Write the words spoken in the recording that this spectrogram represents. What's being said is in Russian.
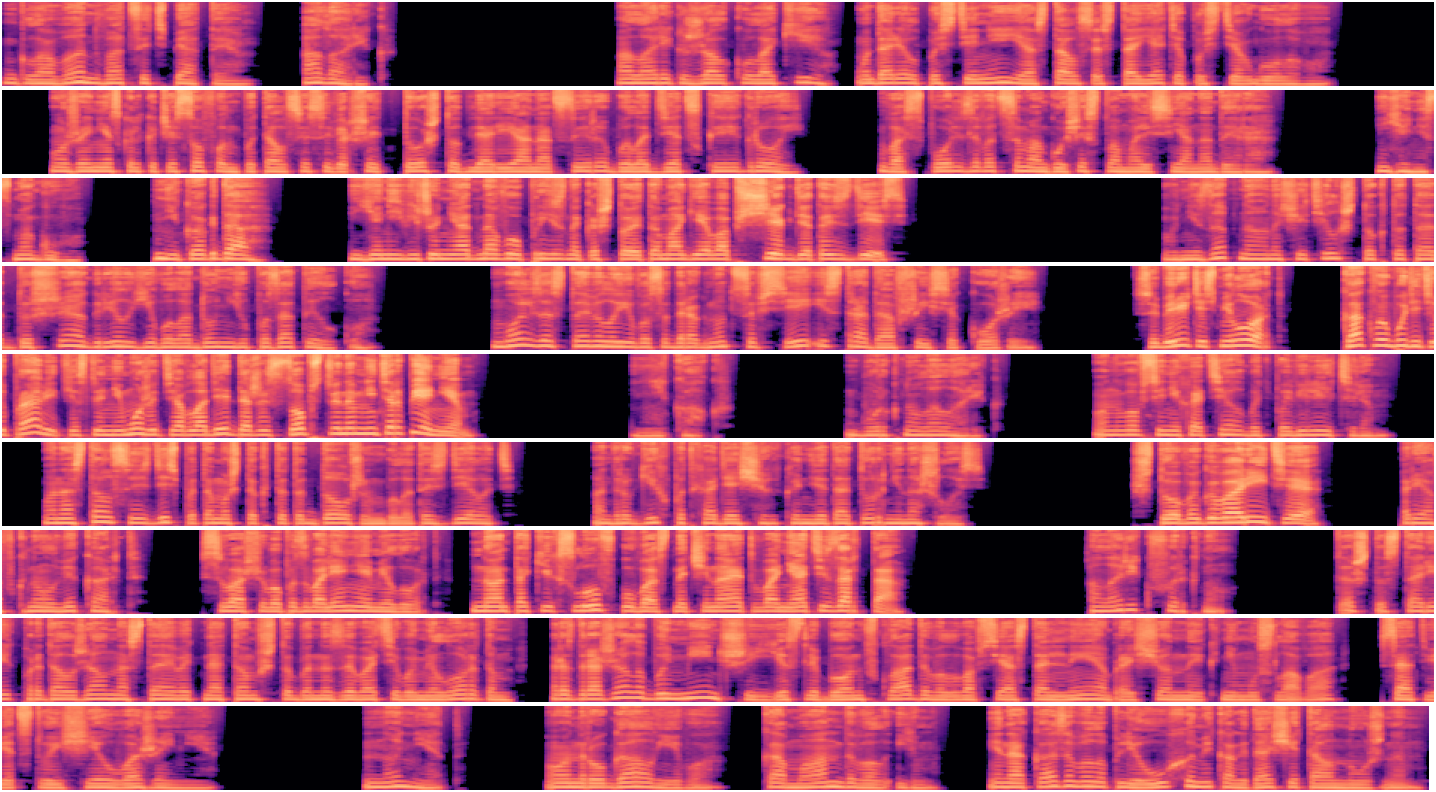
Глава 25. Аларик. Аларик сжал кулаки, ударил по стене и остался стоять, опустив голову. Уже несколько часов он пытался совершить то, что для Риана Циры было детской игрой — воспользоваться могуществом Альсьяна Дера. «Я не смогу. Никогда. Я не вижу ни одного признака, что эта магия вообще где-то здесь. Внезапно он ощутил, что кто-то от души огрел его ладонью по затылку. Боль заставила его содрогнуться всей истрадавшейся кожей. «Соберитесь, милорд! Как вы будете править, если не можете овладеть даже собственным нетерпением?» «Никак», — буркнул Аларик. Он вовсе не хотел быть повелителем. Он остался здесь, потому что кто-то должен был это сделать, а других подходящих кандидатур не нашлось. «Что вы говорите?» Рявкнул Викард. «С вашего позволения, милорд, но от таких слов у вас начинает вонять изо рта». Аларик фыркнул. То, что старик продолжал настаивать на том, чтобы называть его милордом, раздражало бы меньше, если бы он вкладывал во все остальные обращенные к нему слова соответствующее уважение. Но нет. Он ругал его, командовал им и наказывал оплеухами, когда считал нужным.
